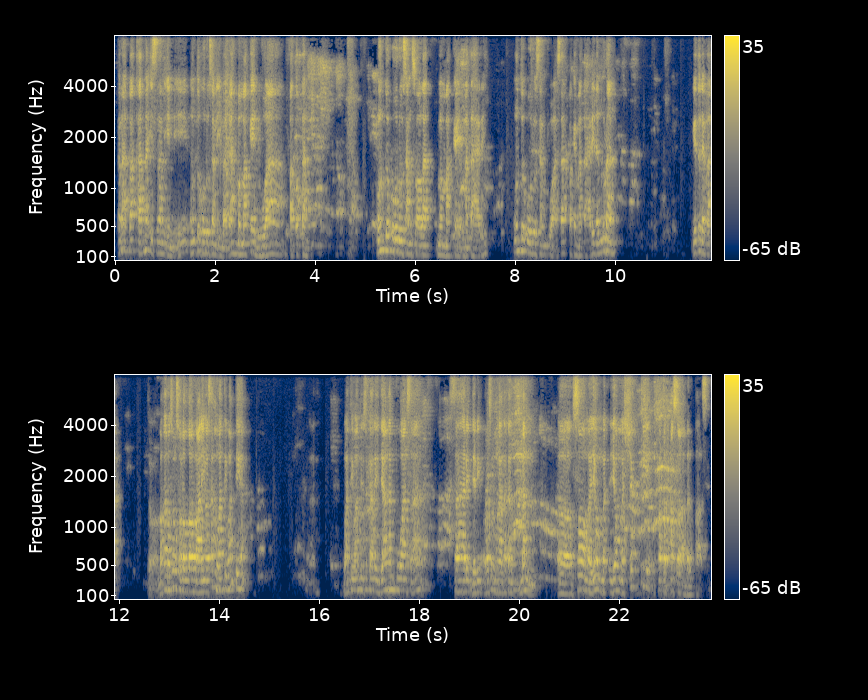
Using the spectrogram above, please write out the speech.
Kenapa? Karena Islam ini untuk urusan ibadah memakai dua patokan. Untuk urusan sholat memakai matahari, untuk urusan puasa pakai matahari dan bulan. Gitu deh Pak. Maka Rasul Shallallahu Alaihi Wasallam wanti-wanti kan, wanti-wanti sekali jangan puasa sehari. Jadi Rasul mengatakan man uh, soma yom yom syakki faqad asa abal qasim.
